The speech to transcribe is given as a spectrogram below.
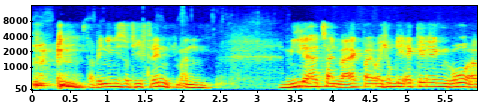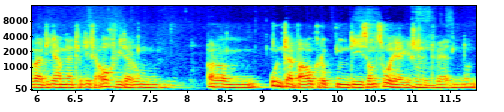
da bin ich nicht so tief drin. Man, Miele hat sein Werk bei euch um die Ecke irgendwo, aber die haben natürlich auch wiederum ähm, Unterbaugruppen, die sonst wo hergestellt mhm. werden und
